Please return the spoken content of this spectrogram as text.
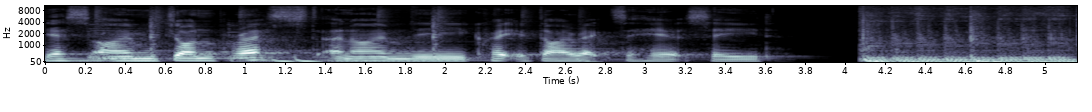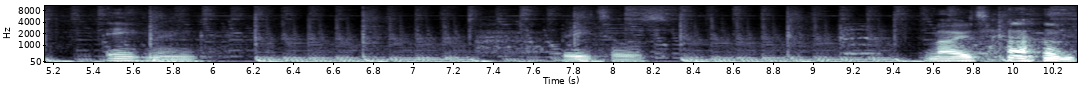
Yes, I'm Jon Prest and I'm the creative director here at Seed. Evening. Beatles. Motown.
